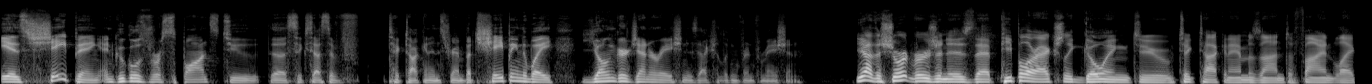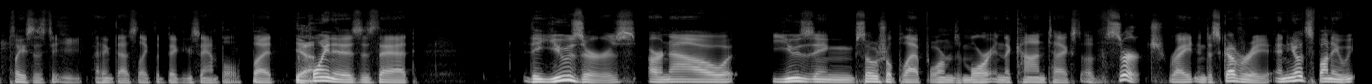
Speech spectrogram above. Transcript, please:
is shaping and Google's response to the success of TikTok and Instagram, but shaping the way younger generation is actually looking for information? Yeah, the short version is that people are actually going to TikTok and Amazon to find like places to eat. I think that's like the big example. But Yeah. the point is is that the users are now using social platforms more in the context of search, right? And discovery. And you know it's funny? We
